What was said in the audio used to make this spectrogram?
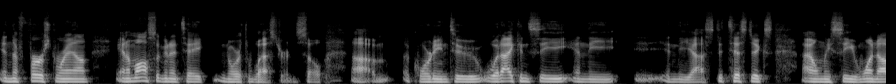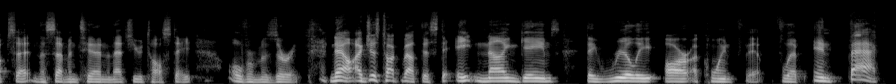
in the first round, and I'm also going to take Northwestern. So, um, according to what I can see in the in the uh, statistics, I only see one upset in the 7-10, and that's Utah State over Missouri. Now, I just talked about this: the eight and nine games, they really are a coin flip. Flip. In fact,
